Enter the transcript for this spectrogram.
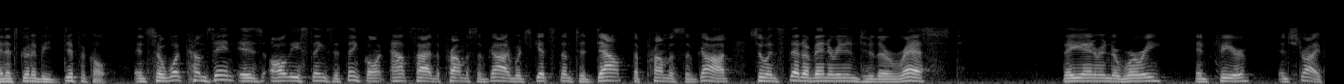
And it's going to be difficult. And so what comes in is all these things to think on outside the promise of God, which gets them to doubt the promise of God. So instead of entering into their rest, they enter into worry and fear and strife.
